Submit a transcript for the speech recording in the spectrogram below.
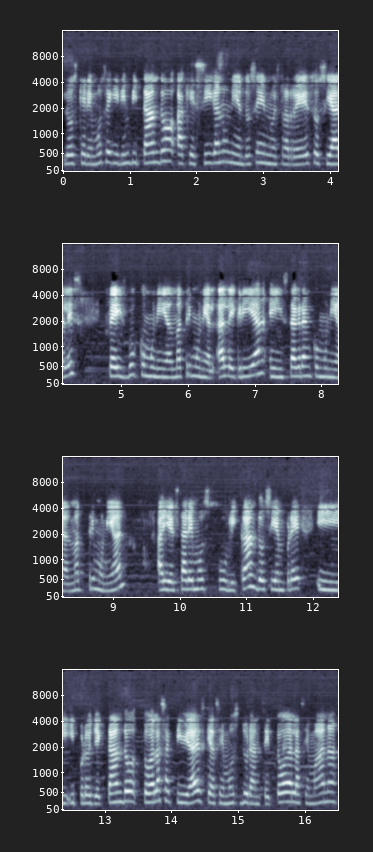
Los queremos seguir invitando a que sigan uniéndose en nuestras redes sociales Facebook Comunidad Matrimonial Alegría e Instagram Comunidad Matrimonial. Ahí estaremos publicando siempre y, proyectando todas las actividades que hacemos durante toda la semana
